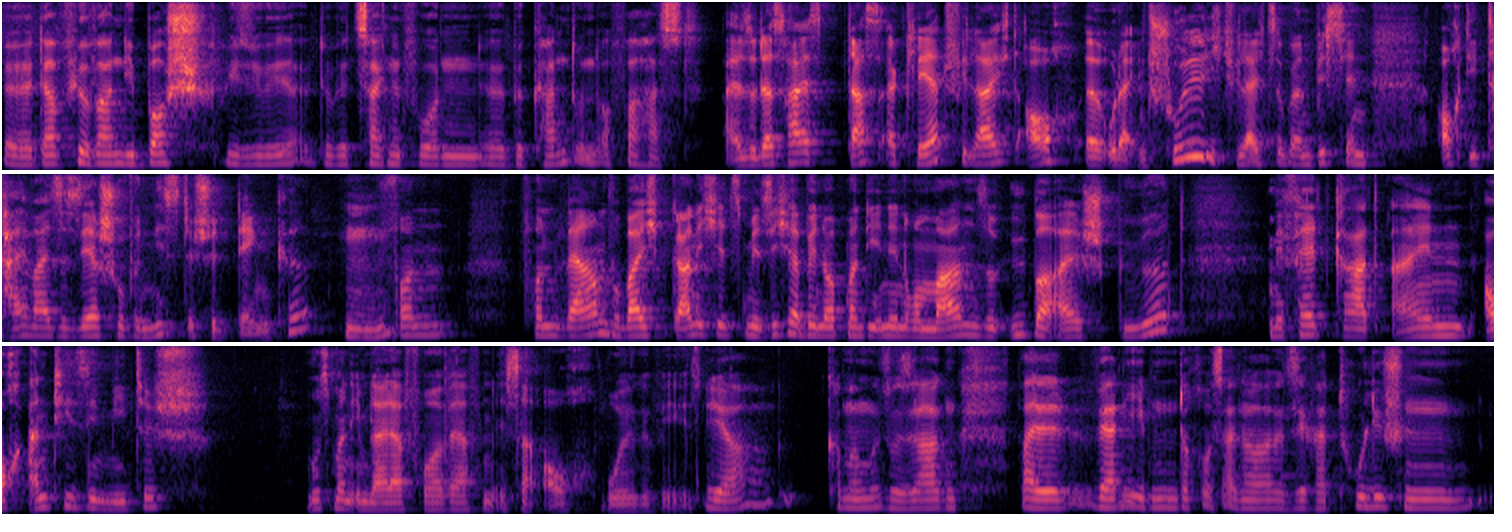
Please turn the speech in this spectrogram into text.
äh, dafür waren die Bosch, wie sie bezeichnet wurden, äh, bekannt und auch verhasst. Also das heißt, das erklärt vielleicht auch äh, oder entschuldigt vielleicht sogar ein bisschen auch die teilweise sehr chauvinistische Denke mhm. von, von Verne, wobei ich gar nicht jetzt mir sicher bin, ob man die in den Romanen so überall spürt. Mir fällt gerade ein, auch antisemitisch muss man ihm leider vorwerfen, ist er auch wohl gewesen. Ja, kann man so sagen, weil Verne eben doch aus einer sehr katholischen,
